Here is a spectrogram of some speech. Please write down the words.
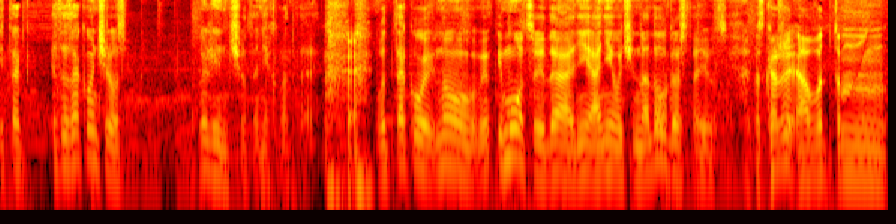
и так это закончилось. Блин, что-то не хватает. Вот такой, ну, эмоции, да, они, они очень надолго остаются. Скажи, а вот м,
